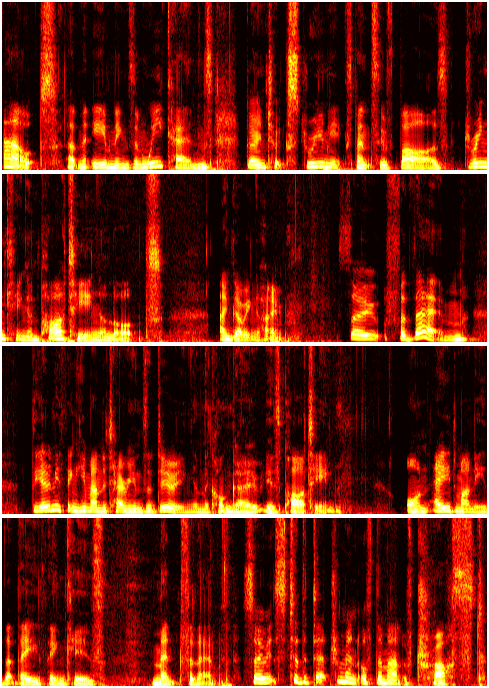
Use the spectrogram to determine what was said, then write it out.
out at the evenings and weekends, going to extremely expensive bars, drinking and partying a lot, and going home. So for them, the only thing humanitarians are doing in the Congo is partying on aid money that they think is meant for them. So it's to the detriment of the amount of trust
